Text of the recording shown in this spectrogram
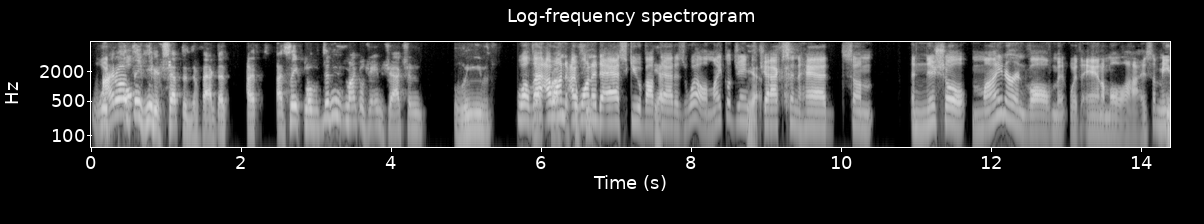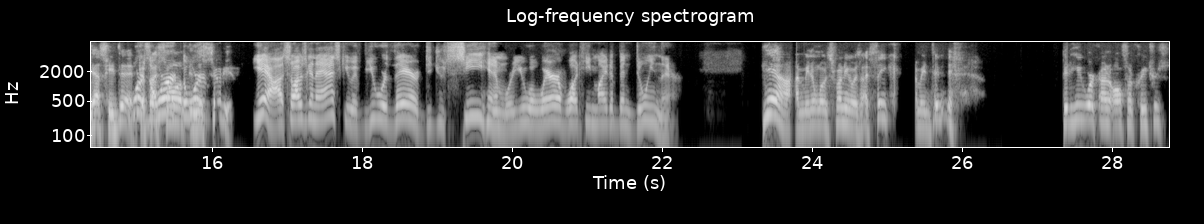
would I don't Paul- think he'd accepted the fact that I. I think. Well, didn't Michael James Jackson leave? Well, that, that I want I wanted to ask you about Yeah. that as well. Michael James Yeah. Jackson had some initial minor involvement with Animalize. I mean, yes, he did. word- the I word- the in word- the studio. Yeah, so I was going to ask you if you were there, did you see him? Were you aware of what he might have been doing there? Yeah, I mean, what was funny was I think. I mean, didn't did he work on also creatures?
